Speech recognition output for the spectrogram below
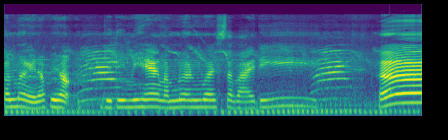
กันใหม่เนาะพี่น้องอยู่ดีมีแห้งลำนวลเมื่อยสบายดีเออ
